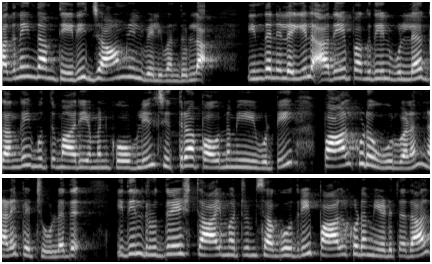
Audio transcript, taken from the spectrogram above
பதினைந்தாம் தேதி ஜாமீனில் வெளிவந்துள்ளார். இந்த நிலையில் அதே பகுதியில் உள்ள கங்கை முத்து மாரியம்மன் கோவிலில் சித்ரா பௌர்ணமியை ஒட்டி பால்குட ஊர்வலம் நடைபெற்றுள்ளது. இதில் ருத்ரேஷ் தாய் மற்றும் சகோதரி பால்குடம் எடுத்ததால்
